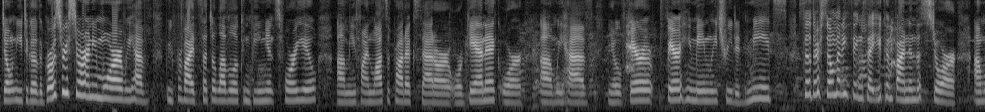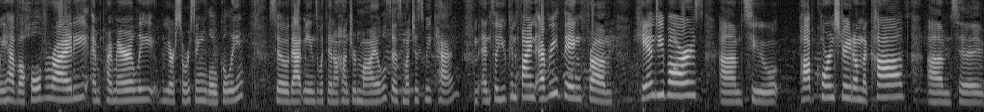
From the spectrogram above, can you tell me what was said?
don't need to go to the grocery store anymore. We have we provide such a level of convenience for you. Um, you find lots of products that are organic, or um, we have you know fair fair humanely treated meats. So there's so many things that you can find in the store. Um, we have a whole variety, and primarily we are sourcing locally. So that means within 100 miles as much as we can. And so you can find everything from candy bars um, to popcorn straight on the cob um, to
